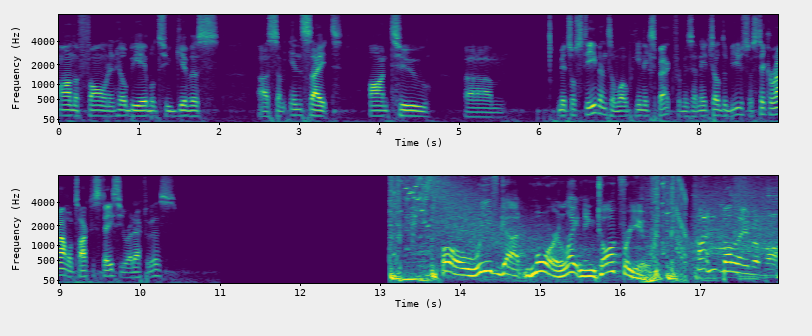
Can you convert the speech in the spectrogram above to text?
on the phone, and he'll be able to give us uh, some insight onto um, Mitchell Stephens and what we can expect from his NHL debut. So stick around. We'll talk to Stacy right after this. Oh, we've got more lightning talk for you. Unbelievable.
